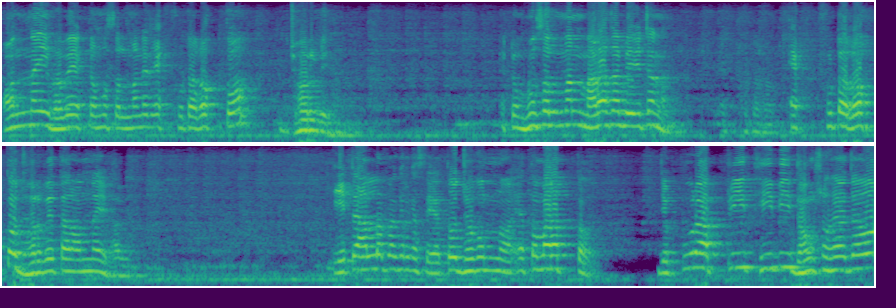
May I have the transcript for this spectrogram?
অন্যায়ভাবে একটা মুসলমানের এক ফোঁটা রক্ত ঝরবে। একটা মুসলমান মারা যাবে এটা না। এক ফোঁটা রক্ত ঝরবে তার অন্যায়ভাবে। এটা আল্লাহ পাকের কাছে এত জঘন্য এত মারাত্মক যে পুরা পৃথিবী ধ্বংস হয়ে যাওয়া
